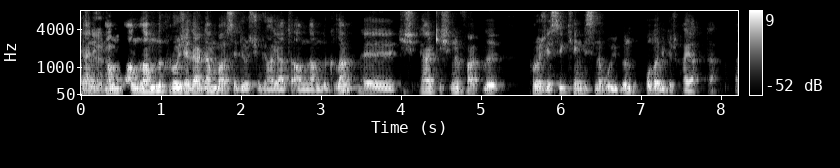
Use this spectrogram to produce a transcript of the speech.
Yani an- anlamlı projelerden bahsediyoruz çünkü hayatı anlamlı kılan. E, kişi, her kişinin farklı projesi kendisine uygun olabilir hayatta. E,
